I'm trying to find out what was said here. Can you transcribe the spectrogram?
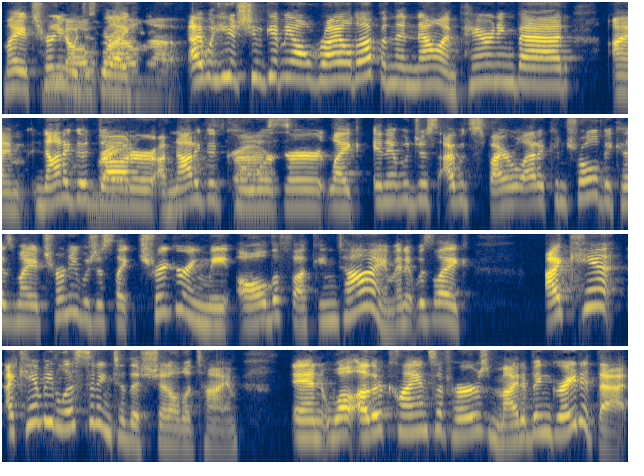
my attorney would just be like, up. I would he, she would get me all riled up, and then now I'm parenting bad. I'm not a good daughter. Right. I'm not a good Stress. coworker. Like, and it would just I would spiral out of control because my attorney was just like triggering me all the fucking time, and it was like, I can't I can't be listening to this shit all the time. And while other clients of hers might have been great at that,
